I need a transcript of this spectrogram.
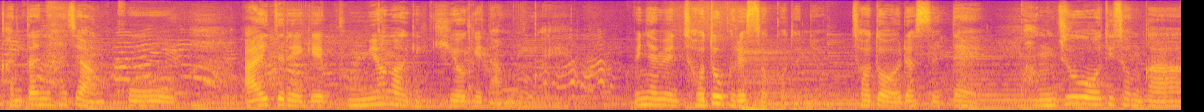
간단하지 않고 아이들에게 분명하게 기억에 남을 거예요. 왜냐면 저도 그랬었거든요. 저도 어렸을 때 광주 어디선가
